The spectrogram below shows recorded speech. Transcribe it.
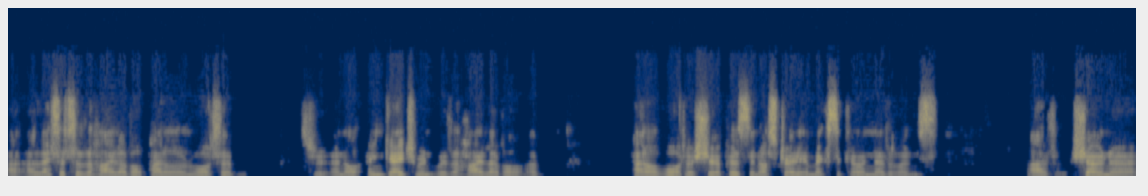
a letter to the high-level panel on water, through an engagement with a high level of panel water Sherpas in Australia, Mexico, and Netherlands. I've shown uh,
